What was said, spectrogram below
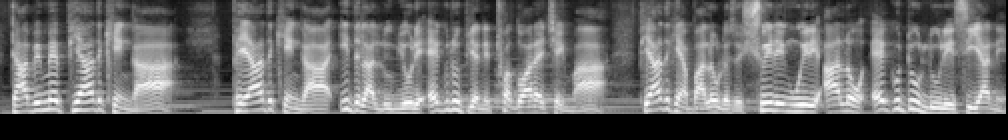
။ဒါပေမဲ့ဘုရားသခင်က ဖျားသခင်ကဣဒလလူမျိုးတွေအဂရုပြန်နေထွက်သွားတဲ့အချိန်မှာဖျားသခင်ကဘာလုပ်လဲဆိုရွှေတွေငွေတွေအားလုံးအဂတုလူတွေစီကနေ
